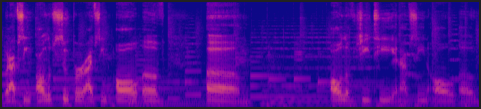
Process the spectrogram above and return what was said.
But I've seen all of Super. I've seen all of um all of GT, and I've seen all of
